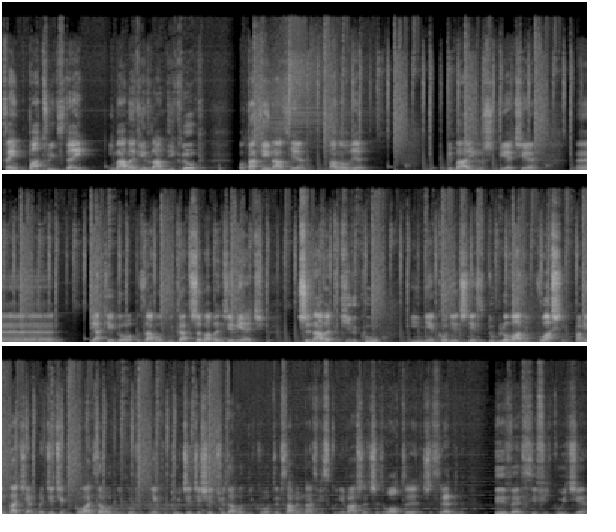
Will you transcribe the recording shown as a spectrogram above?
St. Patrick's Day. I mamy w Irlandii klub o takiej nazwie. Panowie, chyba już wiecie, e, jakiego zawodnika trzeba będzie mieć, czy nawet kilku i niekoniecznie zdublowanych. Właśnie, pamiętajcie, jak będziecie kupować zawodników, nie kupujcie 10 zawodników o tym samym nazwisku, nieważne czy złoty, czy srebrny. Dywersyfikujcie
